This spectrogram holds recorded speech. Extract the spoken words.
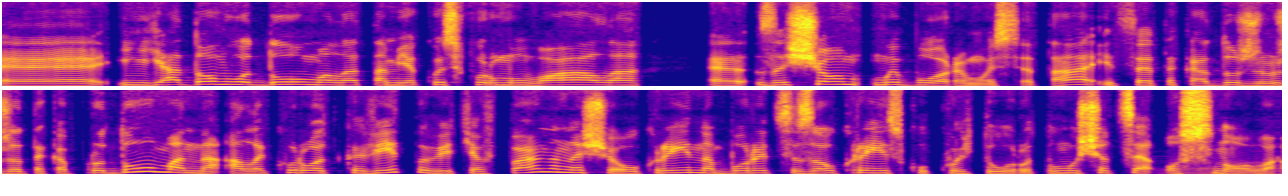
Е, і я довго думала, там якось формувала. Е, За що ми боремося? Та і це така дуже вже така продумана, але коротка відповідь. Я впевнена, що Україна бореться за українську культуру, тому що це основа.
